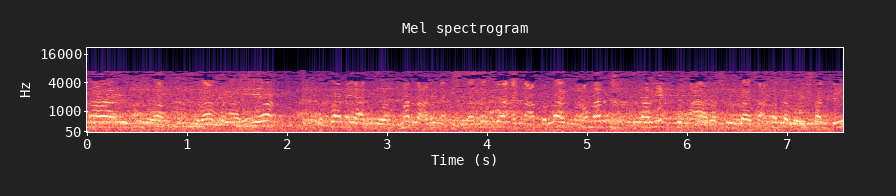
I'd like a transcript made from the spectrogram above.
فيقول فلان رأى رؤيا وكان يعني مر علينا في دراستنا أن عبد الله بن عمر كان يحكم مع رسول الله صلى الله عليه وسلم ويصلي.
